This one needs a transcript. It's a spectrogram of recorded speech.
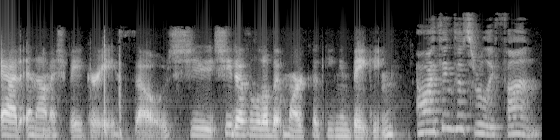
at an Amish bakery, so she she does a little bit more cooking and baking. Oh, I think that's really fun.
